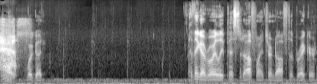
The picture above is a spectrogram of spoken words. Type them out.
Ass. We're good. I think I royally pissed it off when I turned off the breaker.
